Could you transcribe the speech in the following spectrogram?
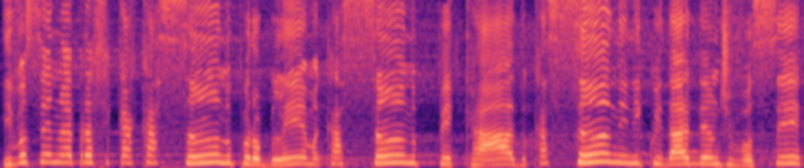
E você não é para ficar caçando problema, caçando pecado, caçando iniquidade dentro de você.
